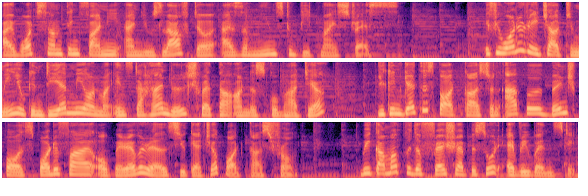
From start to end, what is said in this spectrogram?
I watch something funny and use laughter as a means to beat my stress. If you want to reach out to me, you can DM me on my Insta handle, Shwetha underscore Bhatia. You can get this podcast on Apple, BingePod, Spotify, or wherever else you get your podcast from. We come up with a fresh episode every Wednesday.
